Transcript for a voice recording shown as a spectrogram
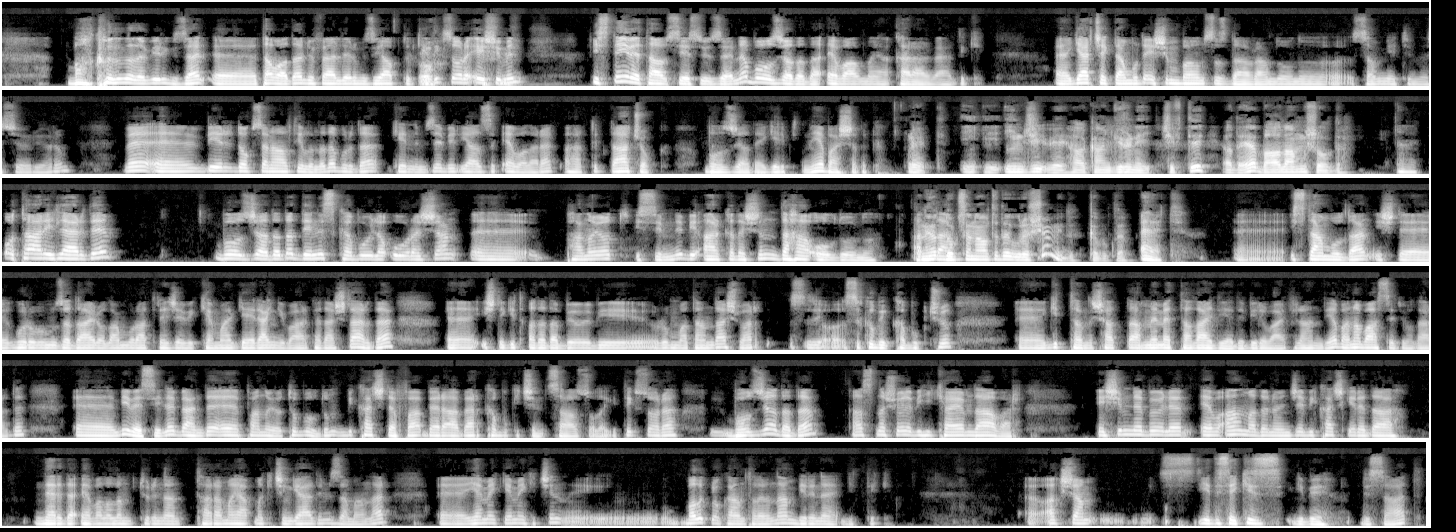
Balkonunda da bir güzel e, tavada lüferlerimizi yaptık yedik. Oh. Sonra eşimin isteği ve tavsiyesi üzerine Bozcaada'da ev almaya karar verdik. E, gerçekten burada eşim bağımsız davrandı onu e, samimiyetimle söylüyorum. Ve e, bir 96 yılında da burada kendimize bir yazlık ev olarak artık daha çok Bozcaada'ya gelip gitmeye başladık. Evet. İnci ve Hakan Gürüney çifti adaya bağlanmış oldu. Evet. O tarihlerde Bozcaada'da deniz kabuğuyla uğraşan e, Panayot isimli bir arkadaşın daha olduğunu. Panayot Hatta- 96'da uğraşıyor muydu kabukla? Evet. Ee, İstanbul'dan işte grubumuza dahil olan Murat Recevik, Kemal Geyren gibi arkadaşlar da e, işte git adada böyle bir Rum vatandaş var. Sıkı bir kabukçu. E, git tanış hatta Mehmet Talay diye de biri var falan diye bana bahsediyorlardı. E, bir vesile ben de e, Panayot'u buldum. Birkaç defa beraber kabuk için sağa sola gittik. Sonra Bozcaada'da aslında şöyle bir hikayem daha var. Eşimle böyle ev almadan önce birkaç kere daha nerede ev alalım türünden tarama yapmak için geldiğimiz zamanlar e, yemek yemek için e, balık lokantalarından birine gittik. E, akşam 7-8 gibi saat.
